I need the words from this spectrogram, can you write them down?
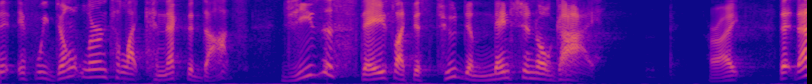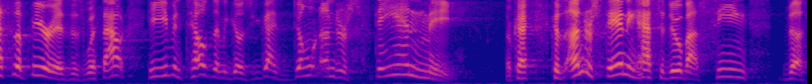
that if we don't learn to like connect the dots, Jesus stays like this two dimensional guy. All right? That, that's the fear is, is without, he even tells them, he goes, you guys don't understand me. Okay? Because understanding has to do about seeing the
